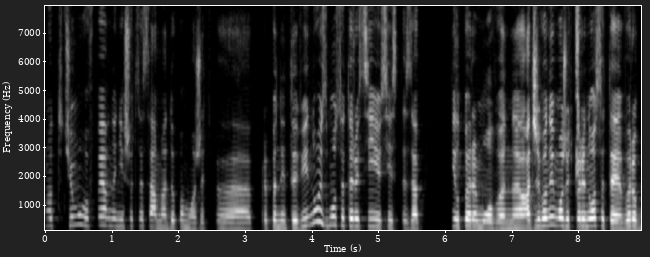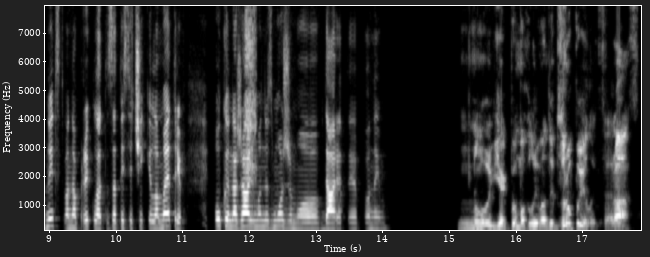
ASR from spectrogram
От чому ви впевнені, що це саме допоможе е, припинити війну і змусити Росію сісти за стіл перемовин? Адже вони можуть переносити виробництво, наприклад, за тисячі кілометрів, поки, на жаль, ми не зможемо вдарити по ним. Ну, якби могли, вони б зробили це раз.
